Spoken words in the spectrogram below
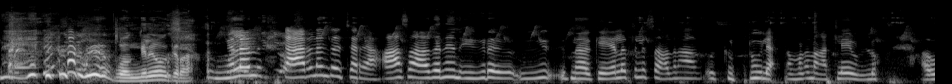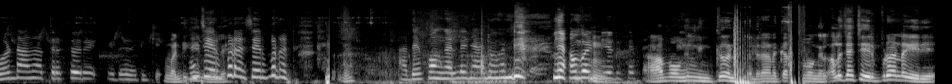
പൊങ്ങൽ നോക്കറ നിങ്ങളാണ് കാരണം എന്താ വെച്ചാ ആ സാധനം ഇവിടെ ഈ കേരളത്തിലെ സാധനം കിട്ടൂല. നമ്മുടെ നാട്ടിലേ ഉള്ളൂ. അതുകൊണ്ടാണ് അത്രയ്ക്ക് ഒരു ഇത് ആയിരിക്കും ചെരുപ്പിട ചെരുപ്പിടട്ടെ അതേ പൊങ്ങലിൽ ഞാൻ വണ്ടി ഞാൻ വണ്ടി എടുക്കട്ടെ. ആ പൊങ്ങൽ നിനക്ക് പൊങ്ങൽ അല്ല ഞാൻ ചെരുപ്പിട വേണ്ട കയറിയേ.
